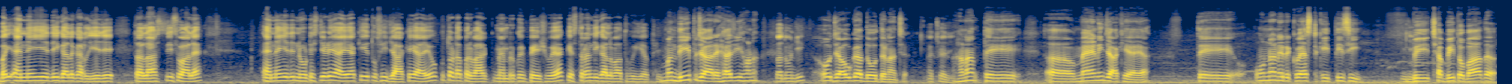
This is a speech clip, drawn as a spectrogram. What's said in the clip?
ਬਈ ਐਨਆਈਏ ਦੀ ਗੱਲ ਕਰ ਲਈਏ ਜੇ ਤਾਂ ਲਾਸਟ ਦੀ ਸਵਾਲ ਹੈ। ਐਨਆਈਏ ਦੇ ਨੋਟਿਸ ਜਿਹੜੇ ਆਏ ਆ ਕਿ ਤੁਸੀਂ ਜਾ ਕੇ ਆਏ ਹੋ? ਕਿ ਤੁਹਾਡਾ ਪਰਿਵਾਰਕ ਮੈਂਬਰ ਕੋਈ ਪੇਸ਼ ਹੋਇਆ? ਕਿਸ ਤਰ੍ਹਾਂ ਦੀ ਗੱਲਬਾਤ ਹੋਈ ਹੈ ਉੱਥੇ? ਮਨਦੀਪ ਜਾ ਰਿਹਾ ਜੀ ਹੁਣ। ਕਦੋਂ ਜੀ? ਉਹ ਜਾਊਗਾ ਦੋ ਦਿਨਾਂ 'ਚ। ਅੱਛਾ ਜੀ। ਹਨਾ ਤੇ ਮੈਂ ਨਹੀਂ ਜਾ ਕੇ ਆਇਆ। ਤੇ ਉਹਨਾਂ ਨੇ ਰਿਕੁਐਸਟ ਕੀਤੀ ਸੀ ਵੀ 26 ਤੋਂ ਬਾਅਦ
